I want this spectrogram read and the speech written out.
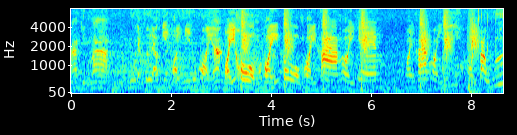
น่ากินมาก ดูจากชื่อแล้วเซียนหอยมีทุกหอยอะหอยโข่งหอยโป่งหอยคาง หอยแครงหอยคางหอยนี้หอยเป่าฮื้อ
